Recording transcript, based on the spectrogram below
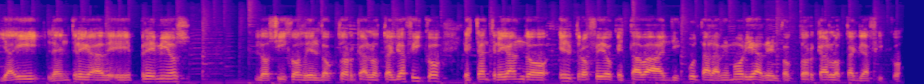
y ahí la entrega de premios, los hijos del doctor Carlos Tagliafico le está entregando el trofeo que estaba en disputa a la memoria del doctor Carlos Tagliafico.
